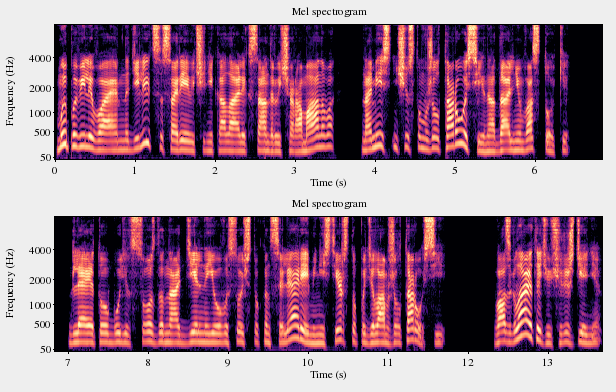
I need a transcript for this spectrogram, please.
мы повелеваем наделить цесаревича Николая Александровича Романова наместничеством в Желтороссии на Дальнем Востоке. Для этого будет создана отдельная его высочество канцелярия Министерства по делам Желтороссии. Возглавит эти учреждения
